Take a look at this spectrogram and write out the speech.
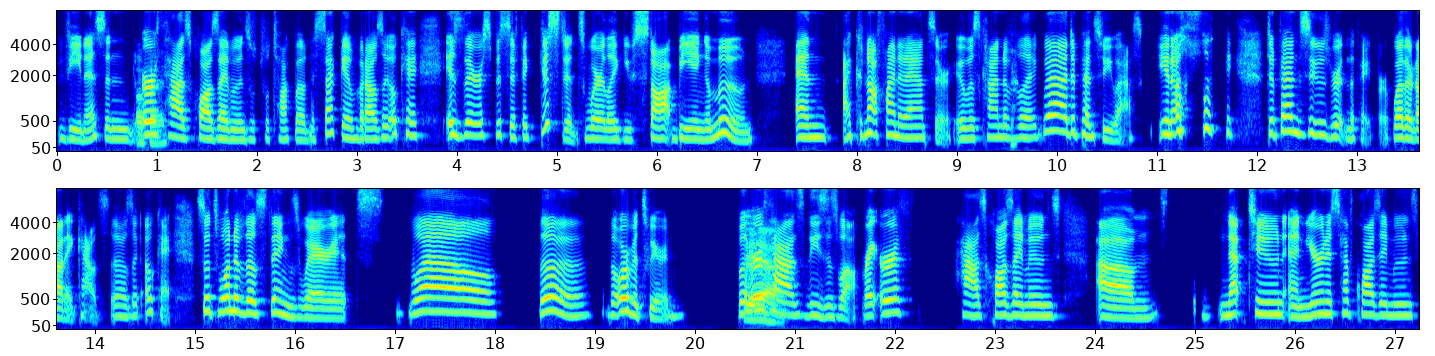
Venus and Earth has quasi moons, which we'll talk about in a second. But I was like, okay, is there a specific distance where like you stop being a moon? And I could not find an answer. It was kind of like, well, it depends who you ask, you know, depends who's written the paper, whether or not it counts. And I was like, okay. So it's one of those things where it's, well, the the orbit's weird. But Earth has these as well, right? Earth has quasi moons. Um, Neptune and Uranus have quasi moons.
